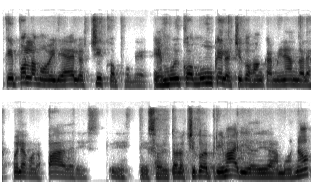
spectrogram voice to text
que por la movilidad de los chicos, porque es muy común que los chicos van caminando a la escuela con los padres, este, sobre todo los chicos de primario, digamos, ¿no?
